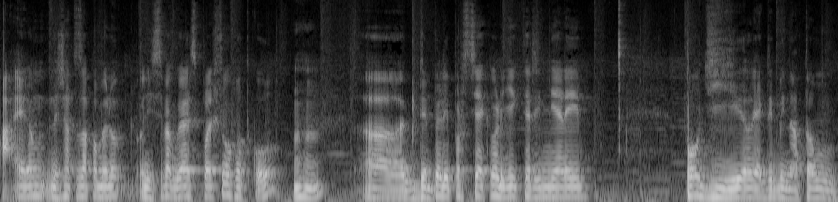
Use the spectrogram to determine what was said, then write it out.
A jenom, než na to zapomenu, oni si pak udělali společnou fotku, Mhm. mm-hmm. kde byli prostě jako lidi, kteří měli podíl, jak kdyby na tom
